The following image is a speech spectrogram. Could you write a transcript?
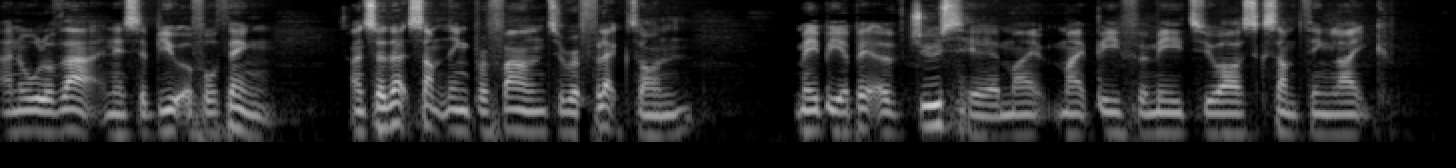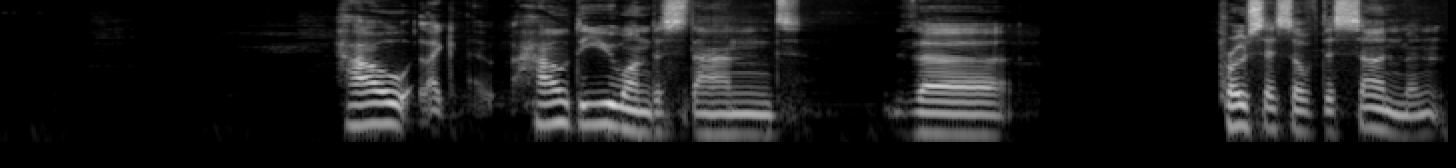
and all of that, and it's a beautiful thing. And so that's something profound to reflect on. Maybe a bit of juice here might, might be for me to ask something like, how like how do you understand the process of discernment,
